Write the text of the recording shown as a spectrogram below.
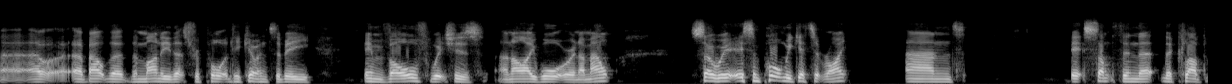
uh, about the the money that's reportedly going to be involved, which is an eye-watering amount. So it's important we get it right, and it's something that the club,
